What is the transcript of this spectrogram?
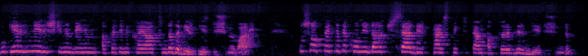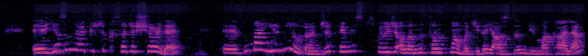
Bu gerilimli ilişkinin benim akademik hayatımda da bir iz düşümü var. Bu sohbette de konuyu daha kişisel bir perspektiften aktarabilirim diye düşündüm. E, yazımın öyküsü kısaca şöyle. E, bundan 20 yıl önce feminist psikoloji alanını tanıtma amacıyla yazdığım bir makalem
